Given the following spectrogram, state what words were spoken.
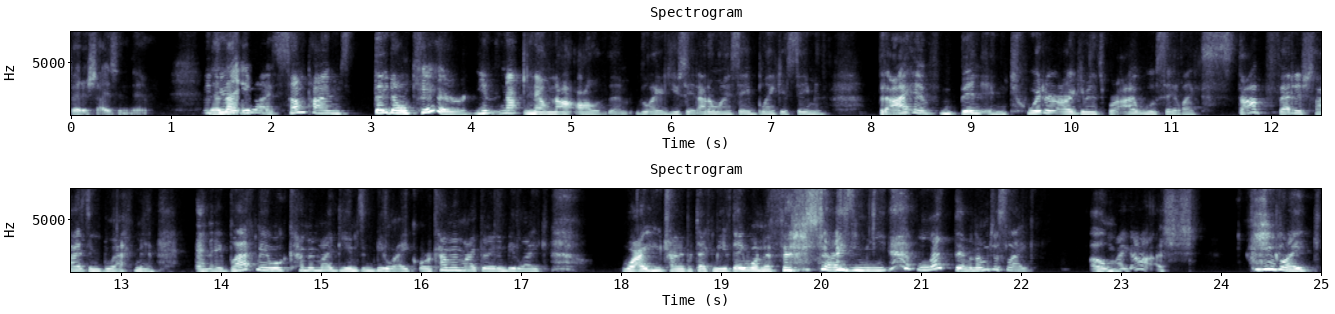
fetishizing them. Now, not even, sometimes they don't care. You not no, not all of them. Like you said, I don't want to say blanket statements, but I have been in Twitter arguments where I will say like, stop fetishizing black men, and a black man will come in my DMs and be like, or come in my thread and be like, why are you trying to protect me? If they want to fetishize me, let them. And I'm just like, oh my gosh. like,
